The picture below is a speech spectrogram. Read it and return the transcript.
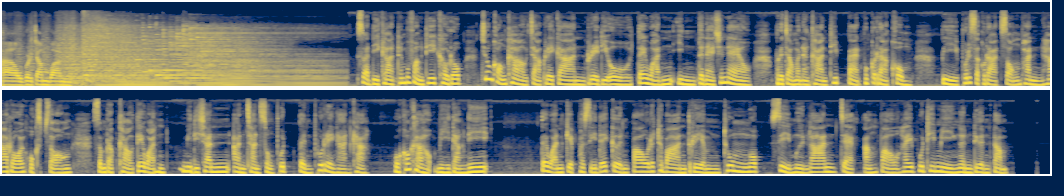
ข่าวประจำวัน สวัสดีค่ะ ท่านผู้ฟังที่เคารพ ช่วงของข่าวจากรายการ Radio Taiwan International ประจำวันอังคารที่ 8 มกราคม ปีพุทธศักราช 2562 สำหรับข่าวไต้หวัน มีดิฉันอัญชันทรงพุทธิ์ เป็นผู้รายงานค่ะ หัวข้อข่าวมีดังนี้ ไต้หวันเก็บภาษีได้เกินเป้ารัฐบาลเตรียมทุ่มงบ 40,000 ล้าน แจกอังเปาให้ผู้ที่มีเงินเดือนต่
